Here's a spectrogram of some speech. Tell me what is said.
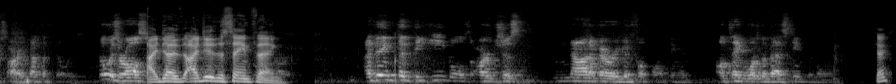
sorry, not the Phillies. Phillies are also. I did I do the same thing. I think that the Eagles are just not a very good football team. I'll take one of the best teams in the league. Okay,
